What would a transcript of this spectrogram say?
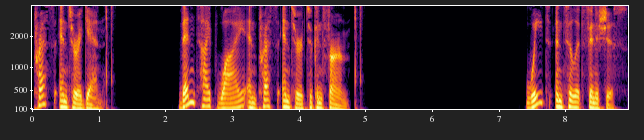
press Enter again. Then type Y and press Enter to confirm. Wait until it finishes.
